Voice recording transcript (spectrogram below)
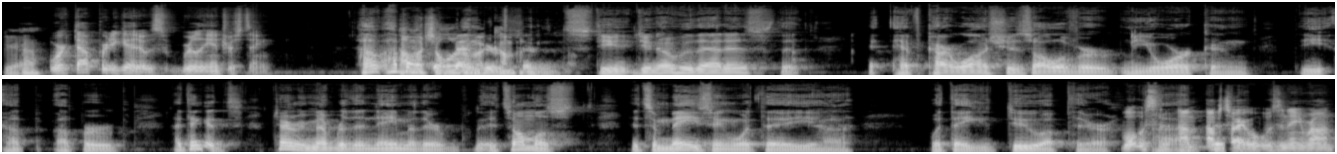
yeah, worked out pretty good. It was really interesting. How, how, how much older Bendersons? Do you do you know who that is? That have car washes all over New York and the up, upper. I think it's. I'm trying to remember the name of their. It's almost. It's amazing what they uh, what they do up there. What was? The, uh, I'm, I'm sorry. What was the name, Ron?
